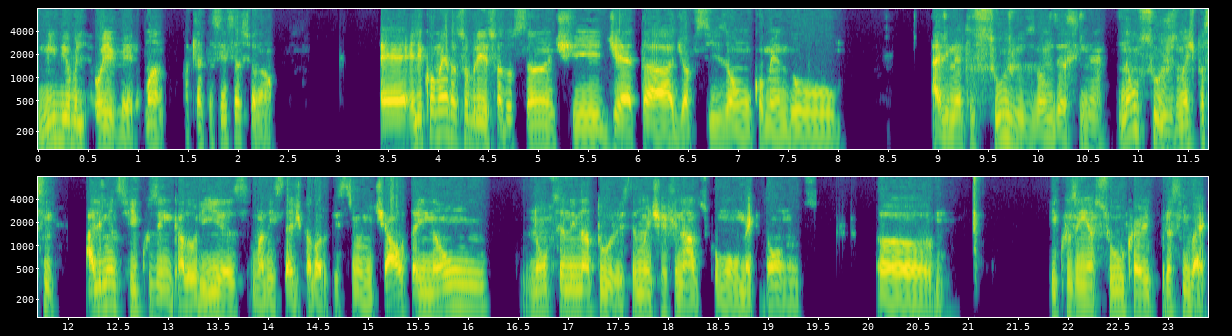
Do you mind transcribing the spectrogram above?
Mib Oliveira. Mano, atleta sensacional. É, ele comenta sobre isso, adoçante, dieta de off-season comendo alimentos sujos, vamos dizer assim, né? Não sujos, mas tipo assim, alimentos ricos em calorias, uma densidade calórica extremamente alta e não, não sendo in natura, extremamente refinados, como o McDonald's, ah, ricos em açúcar e por assim vai.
